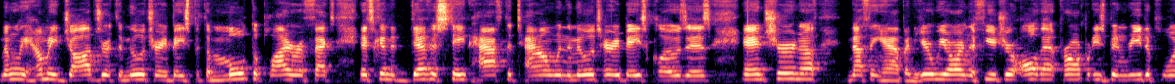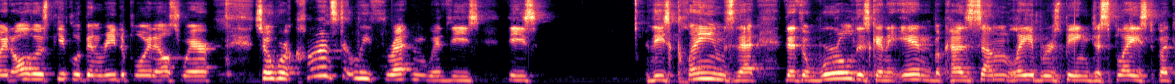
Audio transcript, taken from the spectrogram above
not only how many jobs are at the military base, but the multiplier effects. It's going to devastate half the town when the military base closes. And sure enough, nothing happened. Here we are in the future. All that property's been redeployed. All those people have been redeployed elsewhere. So we're constantly threatened with these these these claims that that the world is going to end because some labor is being displaced but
